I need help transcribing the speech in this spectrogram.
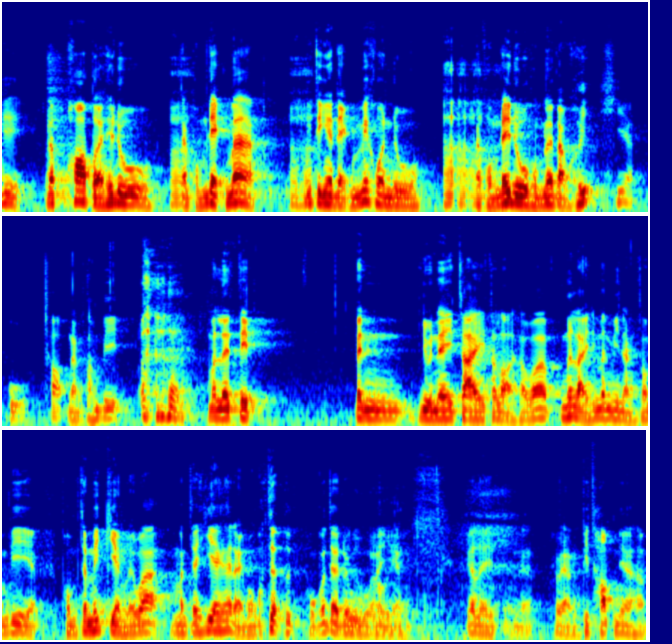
พี่ แล้วพ่อเปิดให้ดู แต่ผมเด็กมาก จริงๆอะเด็กมันไม่ควรดูอ่าอ่าแต่ผมได้ดูผมเลยแบบเฮ้ยเหี้ยกูชอบหนังซอมบี้ มันเลยติดเป็นอยู่ในใจตลอดครับว่าเมื่อไหร่ที่มันมีหนังซอมบี้อะผมจะไม่เกี่ยงเลยว่ามันจะเฮี้ยแค่ไหนผมก็จะผมก็จะดูอะไรเงี้ยก็เลยเนี่ยก็อย่างพี่ท็อปเนี่ยครับ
